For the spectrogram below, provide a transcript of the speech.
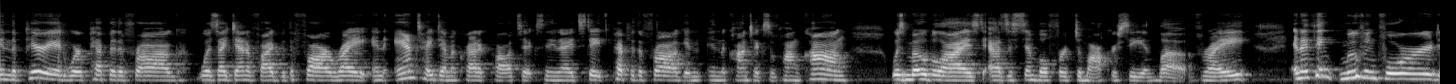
in the period where Pepe the Frog was identified with the far right and anti-democratic politics in the United States, Pepe the Frog in, in the context of Hong Kong was mobilized as a symbol for democracy and love, right? And I think moving forward,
